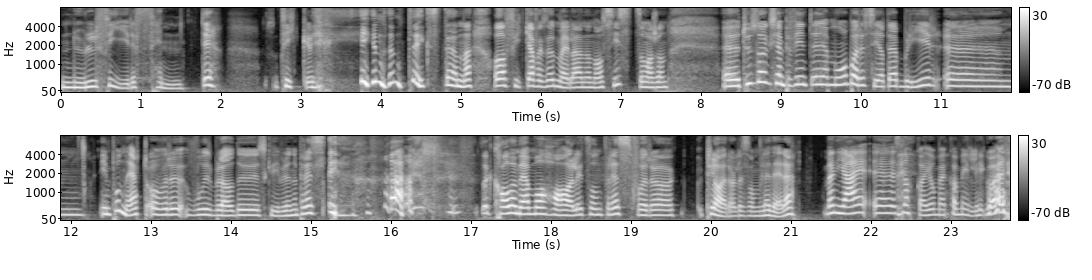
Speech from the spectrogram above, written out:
04.50 tikker det inn en tekst til henne. Og da fikk jeg faktisk et mail av henne nå sist som var sånn eh, Tusen takk, kjempefint. Jeg må bare si at jeg blir eh, imponert over hvor bra du skriver under press. så kan hende jeg må ha litt sånn press for å klare å liksom levere. Men jeg eh, snakka jo med Kamille i går,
